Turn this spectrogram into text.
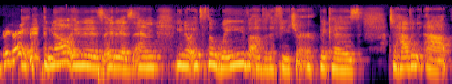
pretty great. no, it is. It is. And, you know, it's the wave of the future because to have an app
